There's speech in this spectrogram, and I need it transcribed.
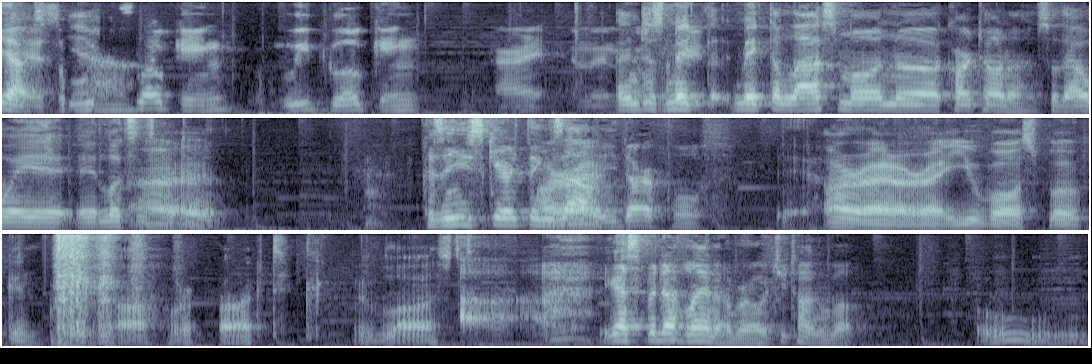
yeah. Yeah, so lead Slow King, lead Glow King. All right, and then and just make the, make the last mon uh, Kartana, so that way it, it looks as Alright. Kartana. Because then you scare things out. Alright. You Dark Pulse. Yeah. All right, all right. You've all spoken. oh, we're fucked. We've lost. You got spin off Lando, bro. What you talking about? Ooh.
